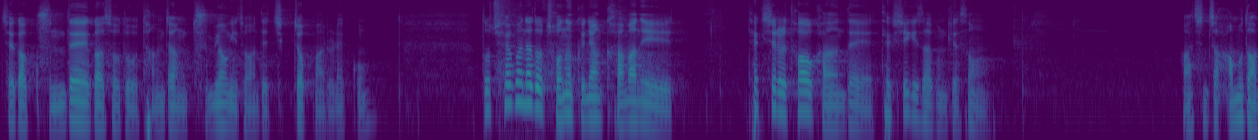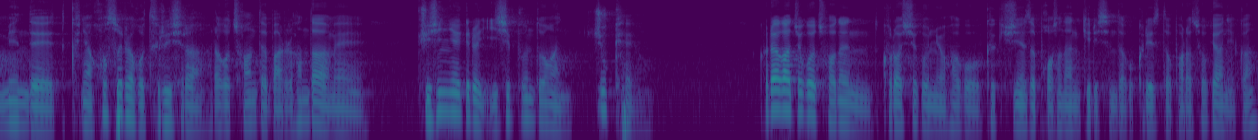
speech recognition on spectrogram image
제가 군대에 가서도 당장 두 명이 저한테 직접 말을 했고 또 최근에도 저는 그냥 가만히 택시를 타고 가는데 택시 기사분께서 아 진짜 아무도 안 믿는데 그냥 헛소리하고 들으시라라고 저한테 말을 한 다음에 귀신 얘기를 20분 동안 쭉 해요. 그래가지고 저는 그러시군요 하고 그 귀신에서 벗어난 길이 있습니다고 그리스도 바로 소개하니까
